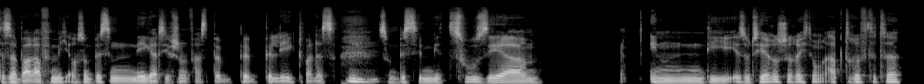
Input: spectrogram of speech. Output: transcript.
Deshalb war er für mich auch so ein bisschen negativ schon fast be be belegt, weil es mhm. so ein bisschen mir zu sehr in die esoterische Richtung abdriftete.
